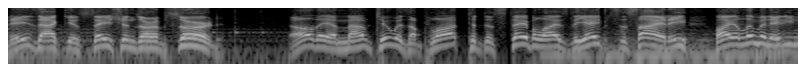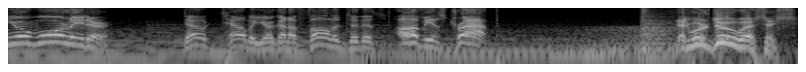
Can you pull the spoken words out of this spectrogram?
These accusations are absurd. All they amount to is a plot to destabilize the ape society by eliminating your war leader. Don't tell me you're gonna fall into this obvious trap. That will do, Ursus.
